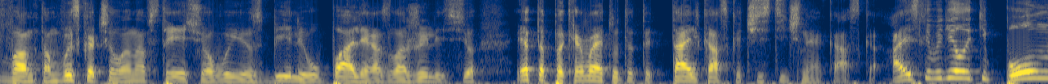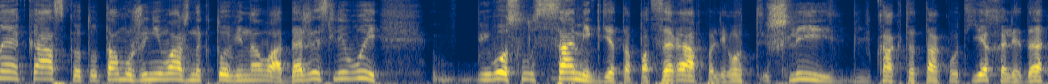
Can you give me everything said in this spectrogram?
вам там выскочила навстречу, а вы ее сбили, упали, разложились, все. Это покрывает вот эта таль-каска, частичная каска. А если вы делаете полная каска, то там уже не важно, кто виноват. Даже если вы его сами где-то поцарапали, вот шли как-то так вот ехали, да,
